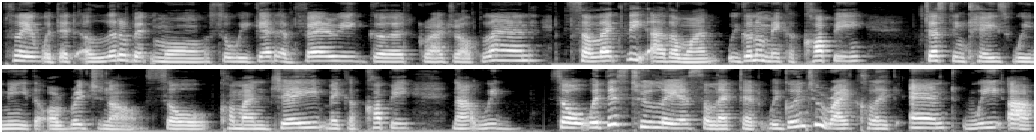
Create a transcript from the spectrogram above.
play with it a little bit more so we get a very good gradual blend. Select the other one. We're going to make a copy just in case we need the original. So Command J, make a copy. Now we so with these two layers selected, we're going to right click and we are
